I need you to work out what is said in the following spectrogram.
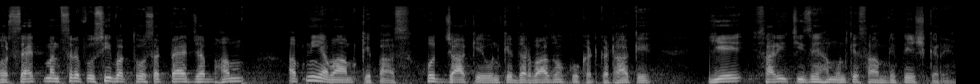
और सेहतमंद सिर्फ़ उसी वक्त हो सकता है जब हम अपनी आवाम के पास खुद जाके उनके दरवाज़ों को खटखटा के ये सारी चीज़ें हम उनके सामने पेश करें।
